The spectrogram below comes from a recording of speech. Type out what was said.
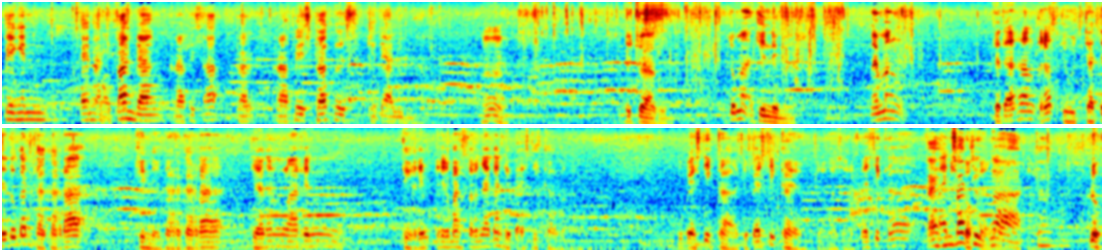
pengen enak dipandang grafis grafis bagus GTA 5 Hmm. Setuju aku. Cuma gini mas, memang GTA San Andreas dihujat itu kan gara-gara gini, gara-gara dia kan ngeluarin di re- remasternya kan di PS3 kan. Di PS3, di PS3 ya kalau nggak salah. PS3 sama PS4 Xbox juga kan? ada Loh,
